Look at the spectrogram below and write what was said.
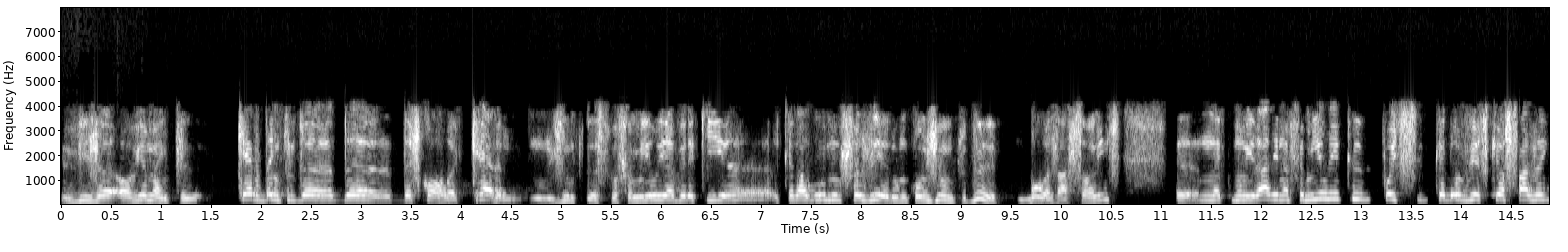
Visa, obviamente, quer dentro da, da, da, escola, quer junto da sua família, haver aqui a, a cada aluno fazer um conjunto de boas ações eh, na comunidade e na família que depois, cada vez que eles fazem,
